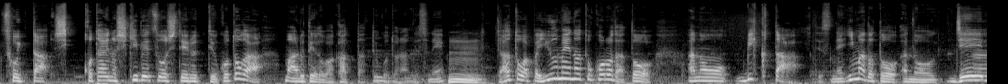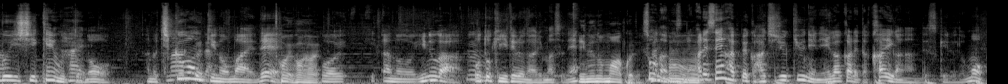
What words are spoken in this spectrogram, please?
そういったし個体の識別をしているっていうことが、まあ、ある程度分かったっていうことなんですね。うん。であとはやっぱり有名なところだとあのビクターですね。今だとあの JVC ケンウッドの,、あの蓄音機の前で、はいはいはい。こうあの犬が音聞いてるのありますね。犬のマークですね。そうなんですね、んあれ1889年に描かれた絵画なんですけれども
